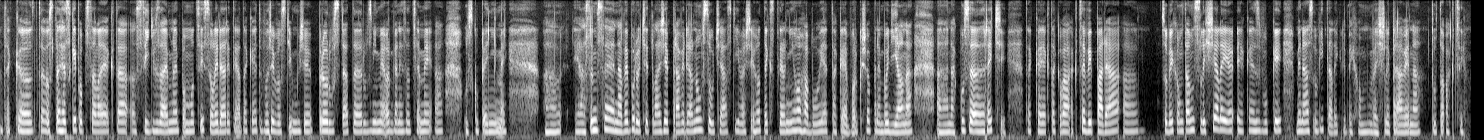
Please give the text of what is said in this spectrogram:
Tak eh, to jste hezky popsala, jak ta síť vzájemné pomoci, solidarity a také tvořivosti může prorůstat eh, různými organizacemi a uskupeními. Já jsem se na webu dočetla, že pravidelnou součástí vašeho textilního hubu je také workshop nebo dílna eh, na kus řeči. Tak jak taková akce vypadá a co bychom tam slyšeli, jaké zvuky by nás uvítali, kdybychom vešli právě na tuto akci.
